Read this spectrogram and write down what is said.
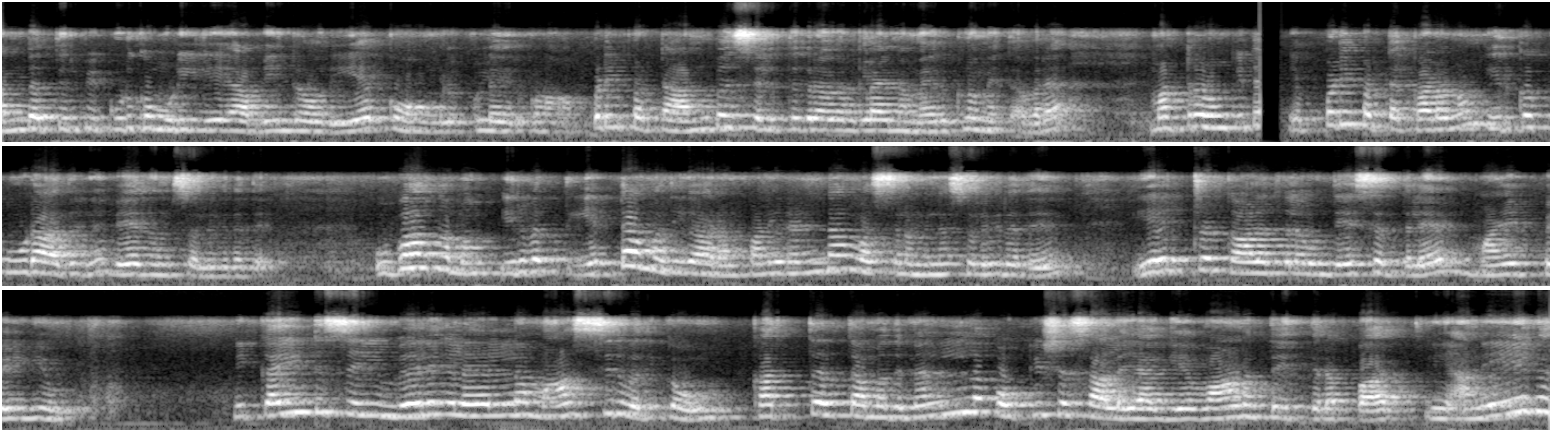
அன்பை திருப்பி கொடுக்க முடியலையே அப்படின்ற ஒரு ஏக்கம் அவங்களுக்குள்ள இருக்கணும். அப்படிப்பட்ட அன்பை செலுத்துகிறவர்களா நம்ம இருக்கணுமே தவிர மற்றவங்க கிட்ட எப்படிப்பட்ட கடனும் இருக்கக்கூடாதுன்னு வேதம் சொல்கிறது உபாகமம் இருபத்தி எட்டாம் அதிகாரம் பன்னிரெண்டாம் வசனம் என்ன சொல்கிறது ஏற்ற காலத்துல உன் தேசத்துல மழை பெய்யும். நீ கைட்டு செய்யும் வேலைகளை எல்லாம் ஆசீர்வதிக்கவும் கத்தர் தமது நல்ல பொக்கிஷசாலையாகிய வானத்தை திறப்பார். நீ அநேக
